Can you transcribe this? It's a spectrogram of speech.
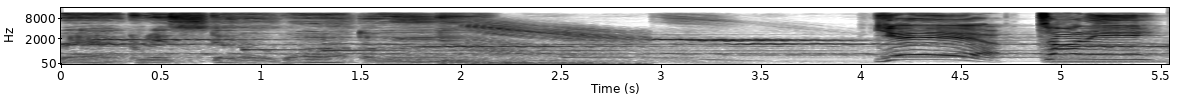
Where crystal water. Oh, yeah, Tony.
